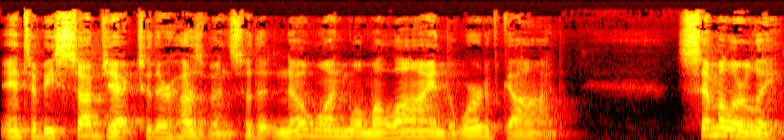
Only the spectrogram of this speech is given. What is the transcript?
and to be subject to their husbands, so that no one will malign the word of God. Similarly,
